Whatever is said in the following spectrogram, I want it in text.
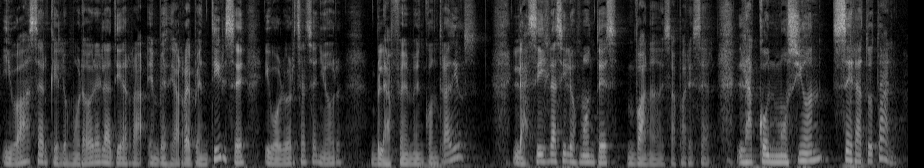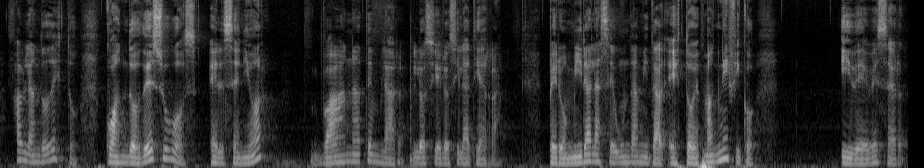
y va a hacer que los moradores de la tierra, en vez de arrepentirse y volverse al Señor, blasfemen contra Dios. Las islas y los montes van a desaparecer. La conmoción será total. Hablando de esto, cuando dé su voz el Señor, van a temblar los cielos y la tierra pero mira la segunda mitad, esto es magnífico y debe ser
